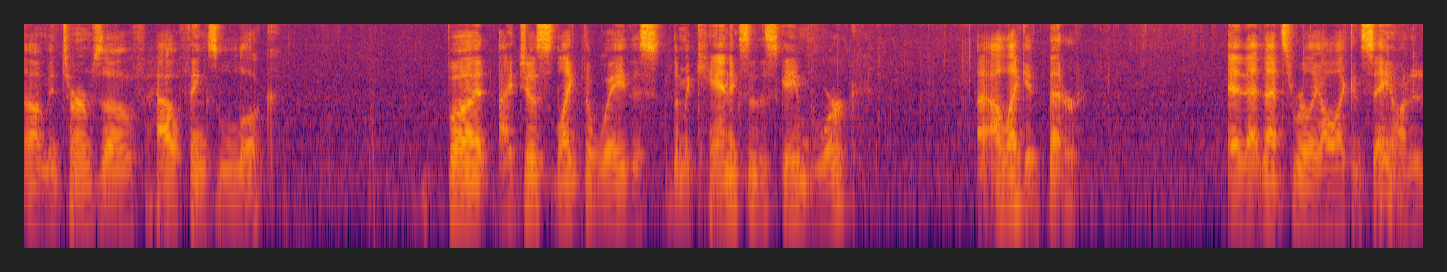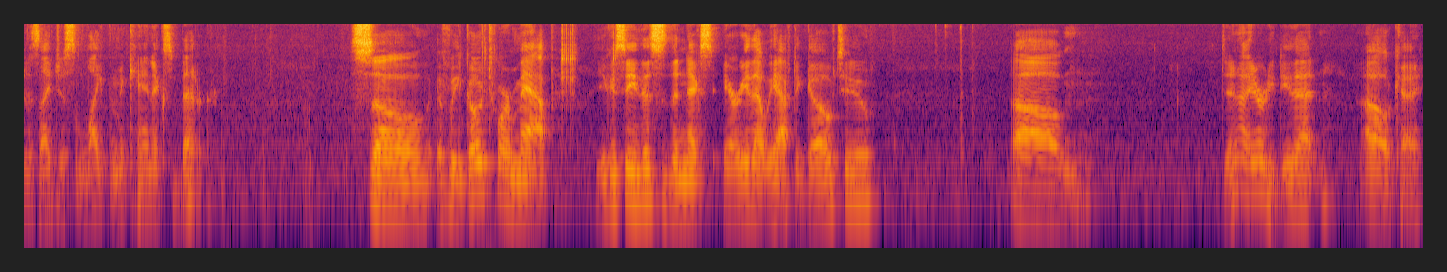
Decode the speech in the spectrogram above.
um, in terms of how things look. But I just like the way this the mechanics of this game work. I, I like it better and that that's really all I can say on it is I just like the mechanics better. So if we go to our map, you can see this is the next area that we have to go to. Um, didn't I already do that? Oh, okay.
